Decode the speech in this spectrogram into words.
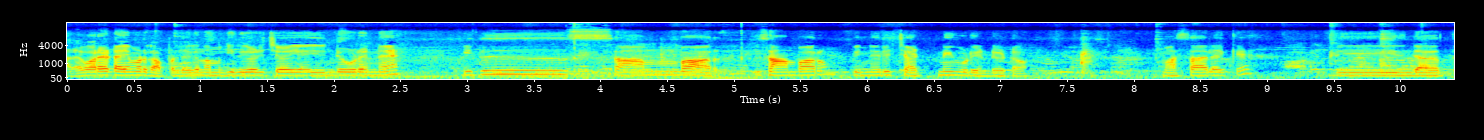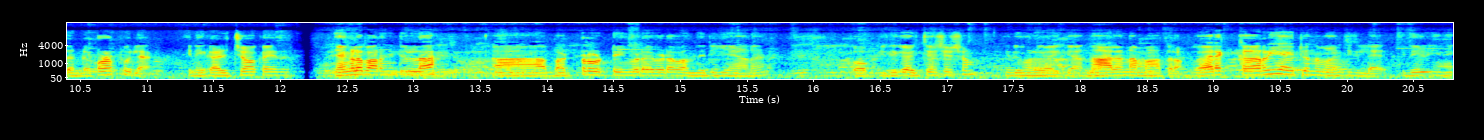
അത് കുറേ ടൈം എടുക്കും. അപ്പോഴത്തേക്ക് നമുക്ക് ഇത് കഴിച്ച് കഴിഞ്ഞാൽ ഇതിന്റെ കൂടെ തന്നെ ഇത് സാമ്പാർ ഈ സാമ്പാറും പിന്നെ ഒരു ചട്നിയും കൂടി ഉണ്ട് കേട്ടോ. മസാലയൊക്കെ ഇതിന്റെ അകത്തുണ്ട്. കുഴപ്പമില്ല. ഇനി കഴിച്ചു നോക്കാം ഇത്. ഞങ്ങൾ പറഞ്ഞിട്ടുള്ള ബട്ടർ റൊട്ടിയും കൂടെ ഇവിടെ വന്നിരിക്കുകയാണ്. അപ്പോൾ ഇത് കഴിച്ച ശേഷം ഇതും കൂടെ കഴിക്കുക നാലെണ്ണം മാത്രം. വേറെ കറി ആയിട്ടൊന്നും മേടിച്ചിട്ടില്ല. ഇത് ഇത്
